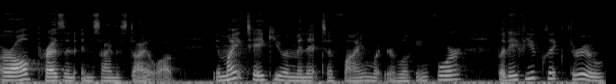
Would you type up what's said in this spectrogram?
are all present inside this dialog. It might take you a minute to find what you're looking for, but if you click through,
